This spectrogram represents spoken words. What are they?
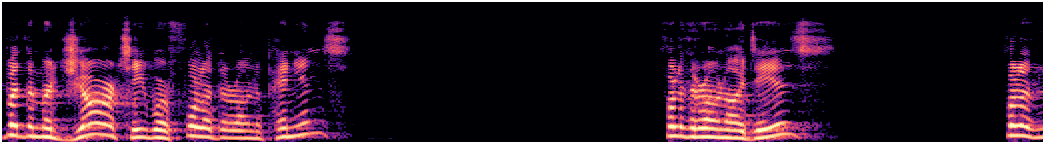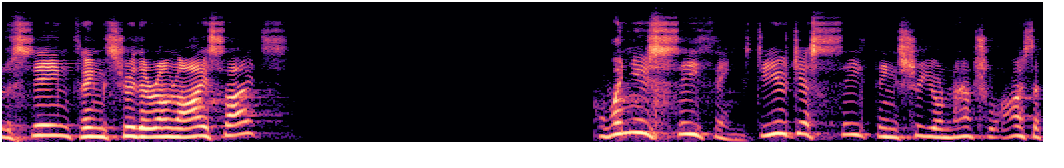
but the majority were full of their own opinions, full of their own ideas, full of seeing things through their own eyesight. When you see things, do you just see things through your natural eyesight,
